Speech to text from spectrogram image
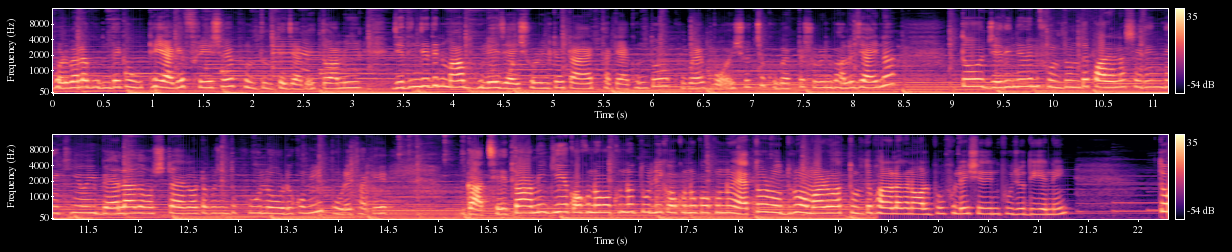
ভোরবেলা ঘুম থেকে উঠেই আগে ফ্রেশ হয়ে ফুল তুলতে যাবে। তো আমি যেদিন যেদিন মা ভুলে যাই, শরীরটা টায়ার্ড থাকে, এখন তো খুব এক, বয়স হচ্ছে, খুব একটা শরীর ভালো যায় না। তো যেদিন যেদিন ফুল তুলতে পারে না, সেদিন দেখি ওই বেলা দশটা এগারোটা পর্যন্ত ফুল ওরকমই পড়ে থাকে গাছে। তো আমি গিয়ে কখনো কখনো তুলি, কখনো কখনো এত রৌদ্র আমারও আর তুলতে ভালো লাগে না। অল্প ফুলেই সেদিন পুজো দিয়ে নেই। তো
